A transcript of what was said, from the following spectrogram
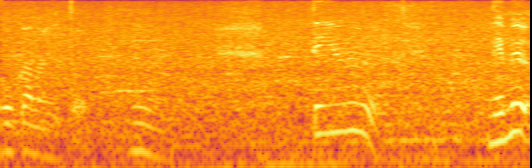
動かないと、うん、っていう眠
